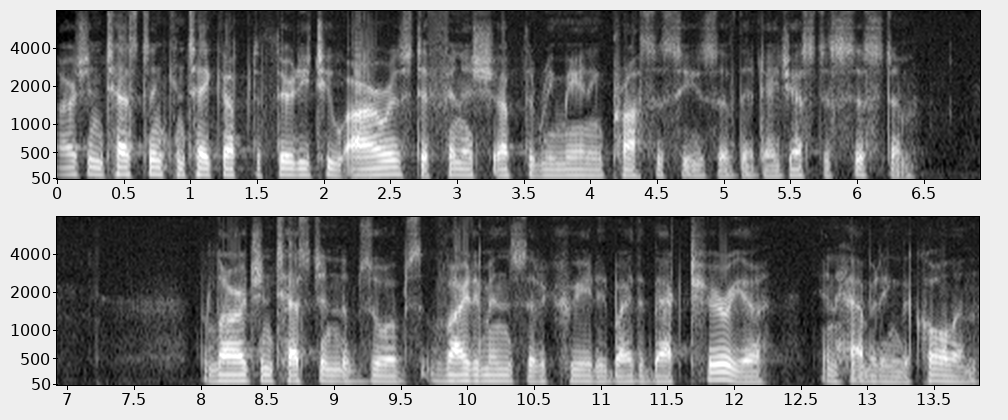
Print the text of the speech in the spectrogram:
Large intestine can take up to 32 hours to finish up the remaining processes of the digestive system. The large intestine absorbs vitamins that are created by the bacteria inhabiting the colon.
